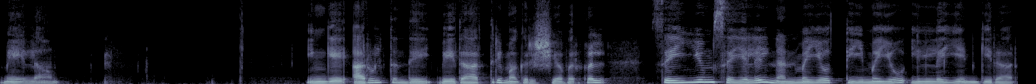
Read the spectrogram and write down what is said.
மேலாம். இங்கே அருள் தந்தை வேதாத்ரி மகரிஷி அவர்கள் செய்யும் செயலில் நன்மையோ தீமையோ இல்லை என்கிறார்.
